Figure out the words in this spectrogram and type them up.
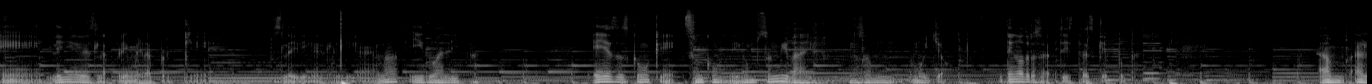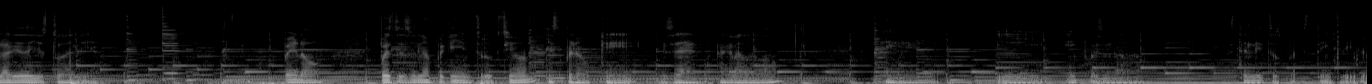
Eh, Lady Gaga es la primera porque pues Lady Gaga es Lady Gaga, ¿no? Y Dua Lipa. Ellas dos como que son como, digamos, son mi vibe, no son muy yo. Y tengo otros artistas que puta. hablaría de ellos todo el día. Pero, pues es una pequeña introducción. Espero que les haya agradado. Listos para este increíble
